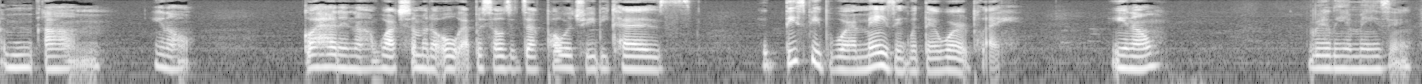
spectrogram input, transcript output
um, um you know, go ahead and uh, watch some of the old episodes of Def Poetry because these people were amazing with their wordplay. You know? Really amazing.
